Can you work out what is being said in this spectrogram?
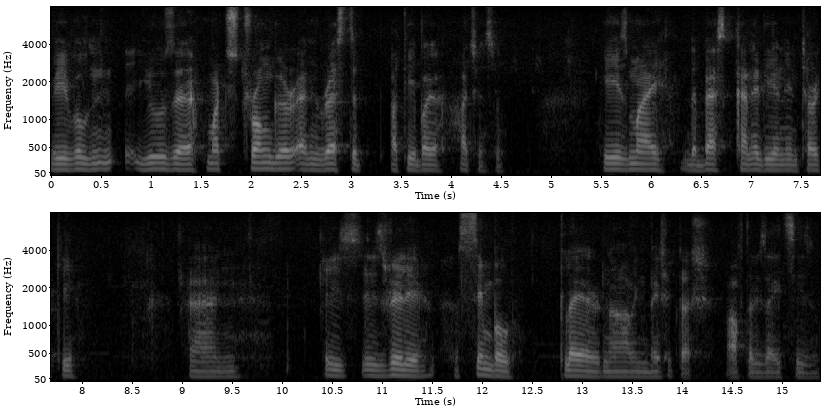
we will use a much stronger and rested Atiba Hutchinson. He is my the best Canadian in Turkey, and he's he's really a symbol player now in Beşiktaş after his eighth season.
